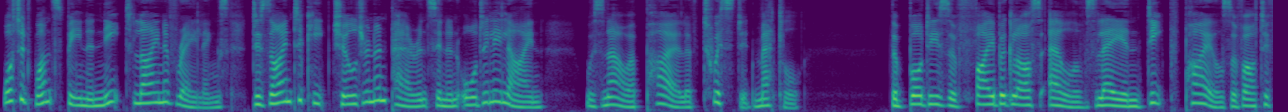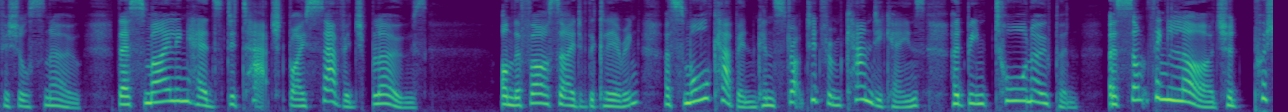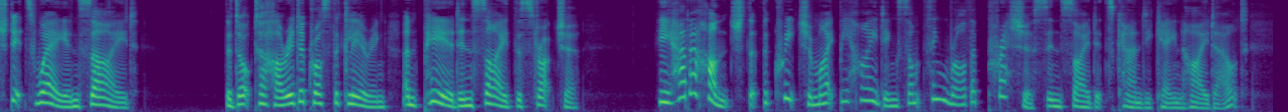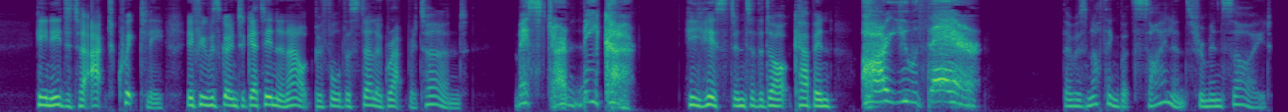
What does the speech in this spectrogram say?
What had once been a neat line of railings designed to keep children and parents in an orderly line was now a pile of twisted metal. The bodies of fiberglass elves lay in deep piles of artificial snow, their smiling heads detached by savage blows. On the far side of the clearing, a small cabin constructed from candy canes had been torn open as something large had pushed its way inside. The doctor hurried across the clearing and peered inside the structure. He had a hunch that the creature might be hiding something rather precious inside its candy cane hideout. He needed to act quickly if he was going to get in and out before the Stellagrat returned. Mr. Meeker! He hissed into the dark cabin. Are you there? There was nothing but silence from inside.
